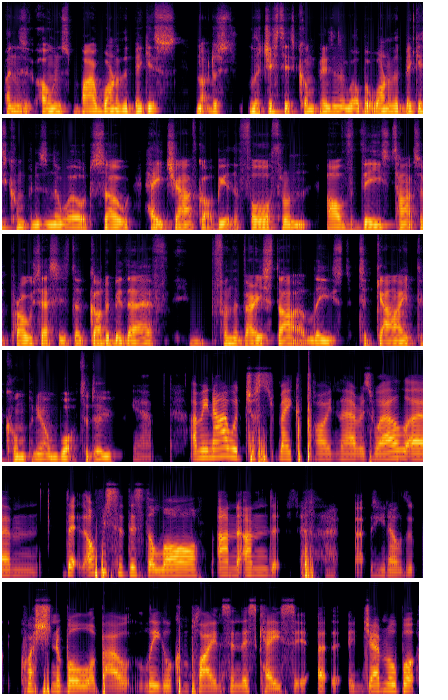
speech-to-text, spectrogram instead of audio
when it's owned by one of the biggest not just logistics companies in the world, but one of the biggest companies in the world. So HR have got to be at the forefront of these types of processes. They've got to be there f- from the very start, at least, to guide the company on what to do. Yeah, I mean, I would just make a point there as well. Um, that obviously there's the law, and and you know questionable about legal compliance in this case uh, in general, but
